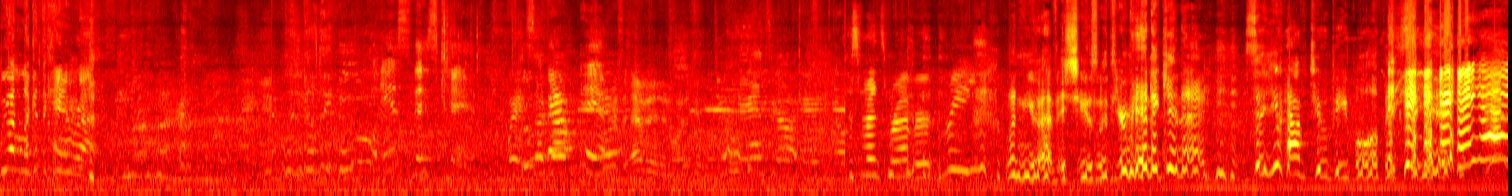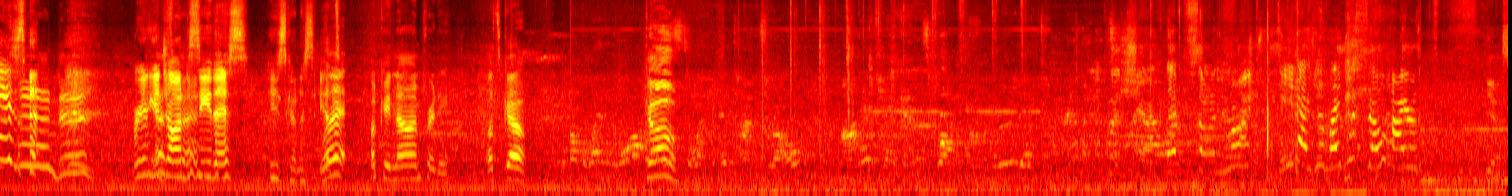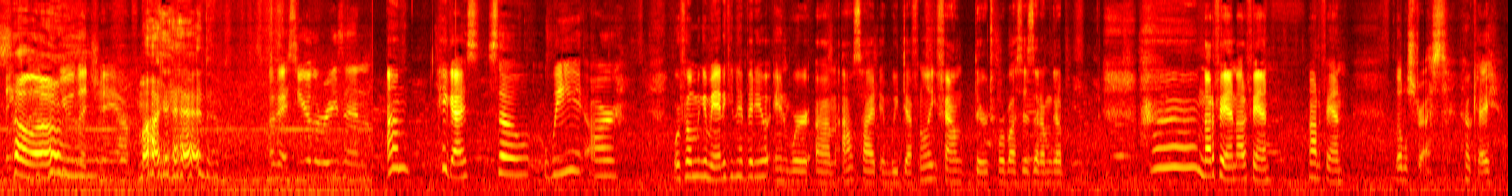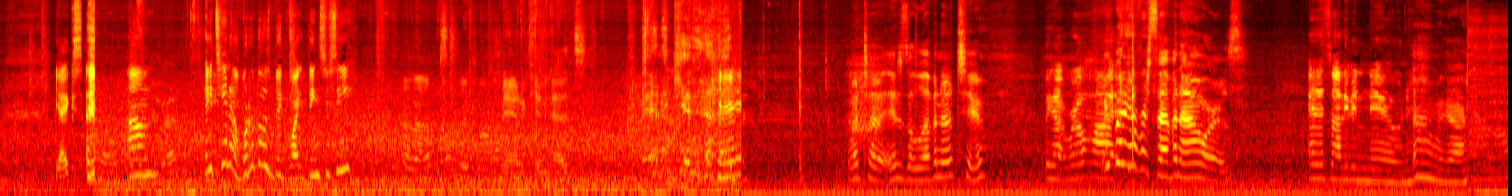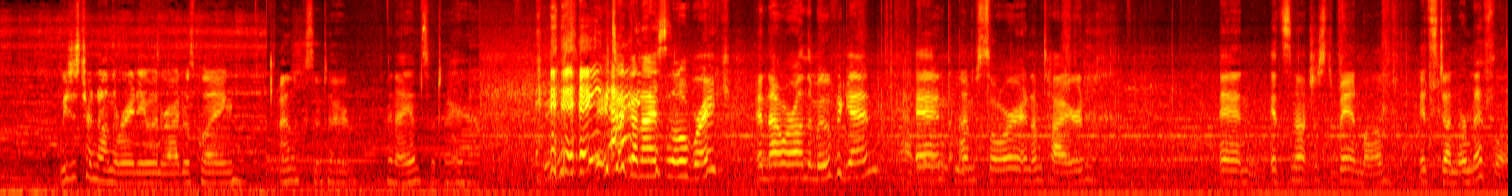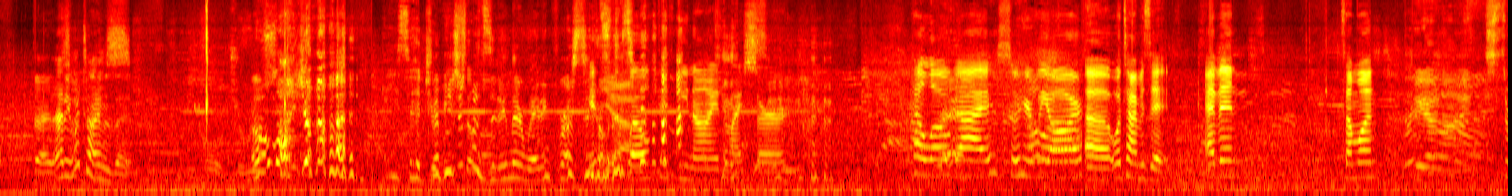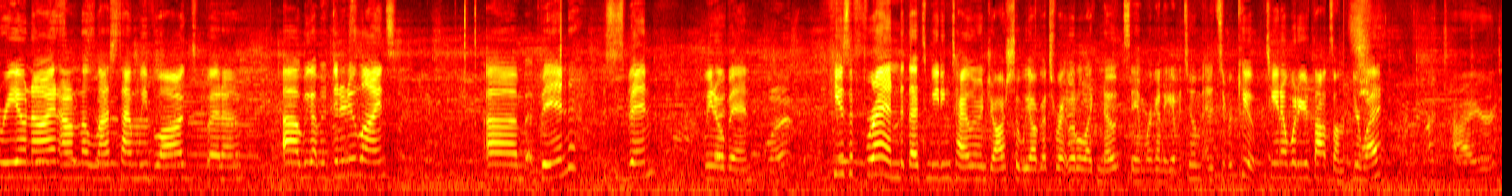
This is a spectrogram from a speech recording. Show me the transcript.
We gotta look at the camera. Who is this kid? Wait, Who so found him? hands go, Best friends forever. Three. When you have issues with your mannequin head, so you have two people hey fixing it. guys! And, uh, We're gonna get Yes, John to see this. He's gonna see it. Okay, now I'm pretty. Let's go. Go. Lips on right. Tina, your legs are so higher. Hello. You the jam. My head. Okay, so you're the reason. Um, hey guys, so we are we're filming a mannequin head video and we're um, outside and we definitely found their tour buses that I'm gonna. not a fan, not a fan, not a fan. A little stressed. Okay, yikes. um, hey Tina, what are those big white things you see? Mannequin heads. Mannequin head. What time? It is 11:02. We got real hot. We've been here for seven hours. and it's not even noon. Oh my gosh. We just turned on the radio and Ride was playing. I look so tired. And I am so tired. We took a nice little break and now we're on the move again. And I'm sore and I'm tired. And it's not just a band mom, it's Dunder Mifflin. Alright, Eddie, what time is it? Oh my god! He said Jerusalem. Have you just been sitting there waiting for us to It's twelve fifty nine, my sir. Hello, guys. So here we are. Uh, what time is it? Evan? Someone? 309. It's 309. I don't know last time we vlogged, but uh, uh, we got moved into new lines. Um, Ben. This is Ben. We know Ben. What? He has a friend that's meeting Tyler and Josh, so we all got to write little like notes, and we're gonna give it to him, and it's super cute. Tina, what are your thoughts on it? Your what? I'm tired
